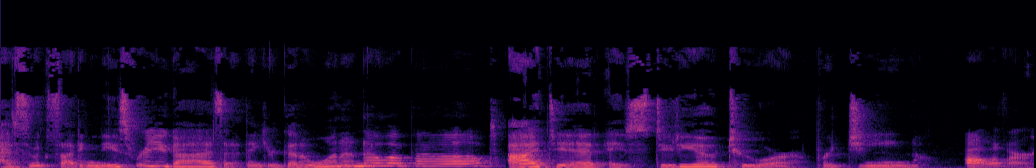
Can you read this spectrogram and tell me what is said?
I have some exciting news for you guys that I think you're gonna wanna know about. I did a studio tour for Jeanne Oliver.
